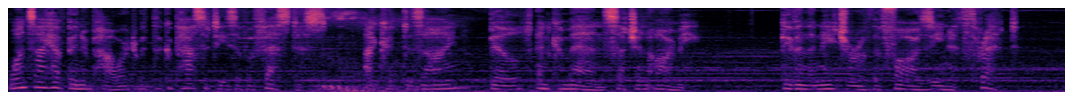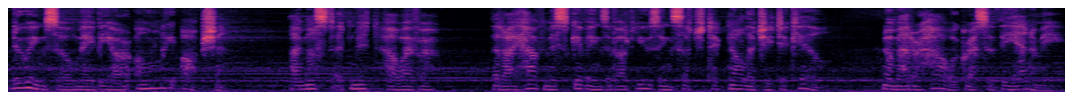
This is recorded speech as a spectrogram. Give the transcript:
once I have been empowered with the capacities of Hephaestus, I could design, build, and command such an army. Given the nature of the Far Zenith threat, doing so may be our only option. I must admit, however, that I have misgivings about using such technology to kill, no matter how aggressive the enemy.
